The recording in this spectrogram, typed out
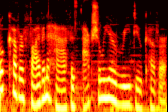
Book cover five and a half is actually a redo cover.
